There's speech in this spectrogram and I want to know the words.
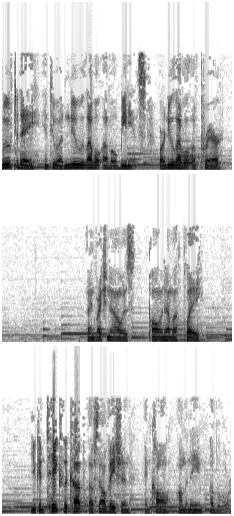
move today into a new level of obedience or a new level of prayer, I invite you now as Paul and Emma play, you can take the cup of salvation and call on the name of the Lord.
